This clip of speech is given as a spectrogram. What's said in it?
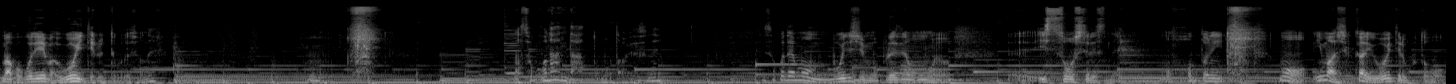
まあ、ここで言えば動いてるってことですよね。うん。そこなんだこでもう僕自身もプレゼンをもう、一掃してですね、もう本当に、もう今しっかり動いてることを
